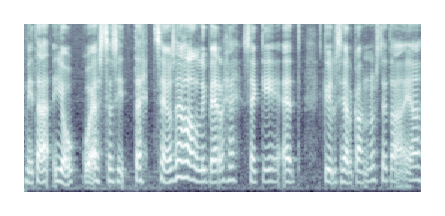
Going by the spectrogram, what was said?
mitä joukkueessa sitten. Se on se halliperhe sekin, että kyllä siellä kannustetaan ja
